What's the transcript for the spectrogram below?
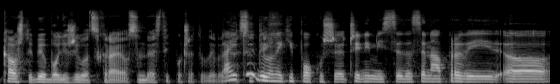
kao što je bio bolji život s kraja 80. i početak 90. A i tu je bilo neki pokušaj, čini mi se, da se napravi, uh,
